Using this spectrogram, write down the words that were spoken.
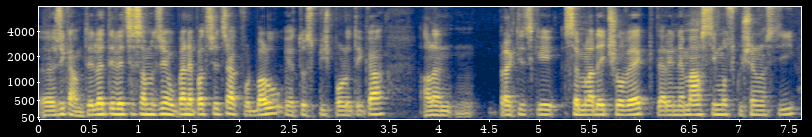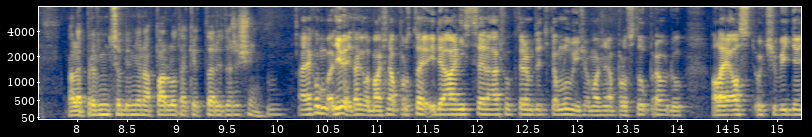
Eh, Říkám, tyhle ty věci samozřejmě úplně nepatří třeba k fotbalu, je to spíš politika, ale prakticky jsem mladý člověk, který nemá s tím moc zkušeností, ale první, co by mě napadlo, tak je tady to řešení. A jako, dívej, takhle, máš naprosto ideální scénář, o kterém teďka mluvíš a máš naprostou pravdu. Ale je os- očividně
